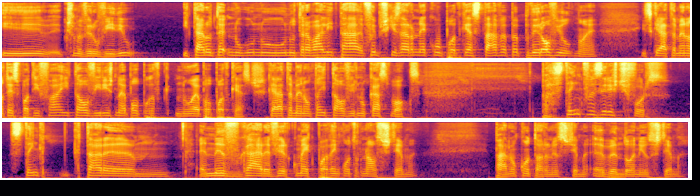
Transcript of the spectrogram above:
e costuma ver o vídeo e está no, no, no, no, trabalho e está, foi pesquisar onde é que o podcast estava para poder ouvi-lo, não é? E se calhar também não tem Spotify e está a ouvir isto no Apple, no Apple Podcasts. Se calhar também não tem e está a ouvir no Castbox. Pá, se tem que fazer este esforço, se tem que, que estar a, a, navegar, a ver como é que podem contornar o sistema, pá, não contornem o sistema, abandonem o sistema.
